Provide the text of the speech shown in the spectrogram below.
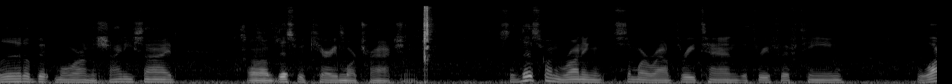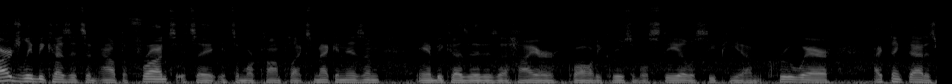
little bit more on the shiny side, uh, this would carry more traction. So this one running somewhere around 310 to 315, largely because it's an out the front, it's a it's a more complex mechanism, and because it is a higher quality crucible steel with CPM Cruwear, I think that is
